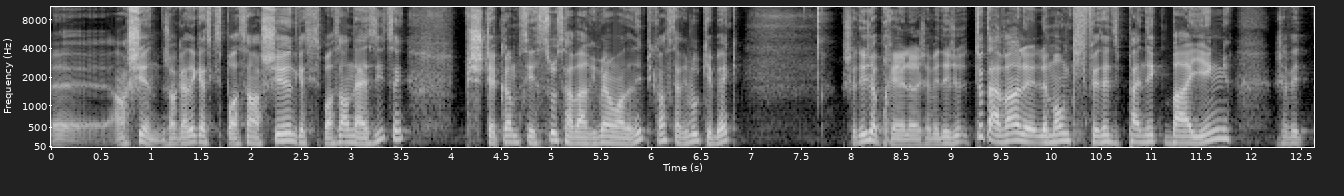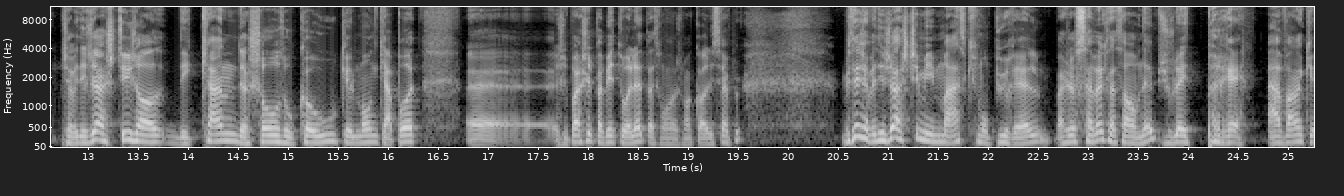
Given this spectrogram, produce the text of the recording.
euh, en Chine. J'ai regardé qu'est-ce qui se passait en Chine, qu'est-ce qui se passait en Asie, tu sais. Puis j'étais comme, c'est sûr, ça va arriver à un moment donné. Puis quand c'est arrivé au Québec, j'étais déjà prêt, là. J'avais déjà. Tout avant le, monde qui faisait du panic buying, j'avais, j'avais déjà acheté genre des cannes de choses au cas où que le monde capote. Euh, j'ai pas acheté de papier de toilette parce que je m'en calissais un peu. Mais tu sais, j'avais déjà acheté mes masques, mon purel. Ben, je savais que ça s'en venait, puis je voulais être prêt avant que.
